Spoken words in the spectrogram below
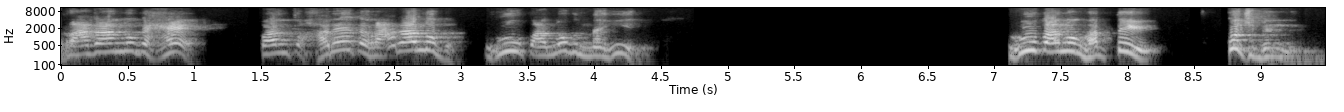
रागानुग है, परंतु हरेक रागानुग, रूपानुग नहीं है। रूपानुग भक्ति कुछ भिन्न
